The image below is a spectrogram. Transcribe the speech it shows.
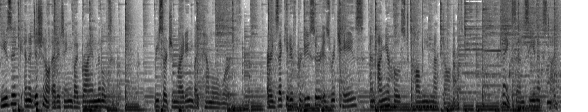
Music and additional editing by Brian Middleton. Research and writing by Pamela Worth. Our executive producer is Rich Hayes, and I'm your host, Colleen MacDonald. Thanks, and see you next time.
